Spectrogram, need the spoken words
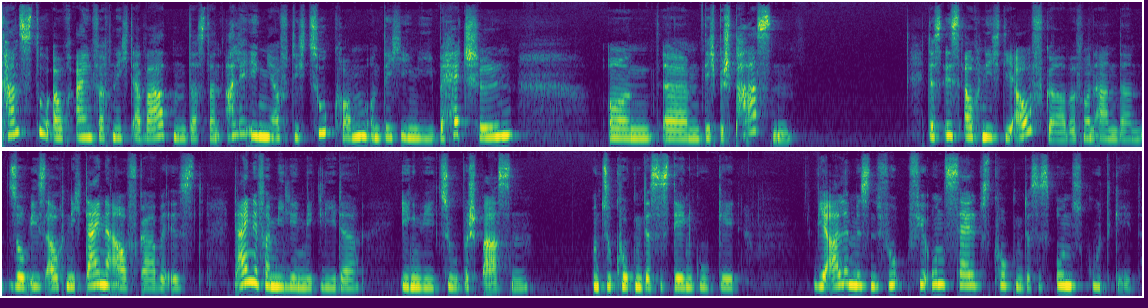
kannst du auch einfach nicht erwarten, dass dann alle irgendwie auf dich zukommen und dich irgendwie behätscheln und ähm, dich bespaßen. Das ist auch nicht die Aufgabe von anderen, so wie es auch nicht deine Aufgabe ist, deine Familienmitglieder irgendwie zu bespaßen und zu gucken, dass es denen gut geht. Wir alle müssen für, für uns selbst gucken, dass es uns gut geht.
